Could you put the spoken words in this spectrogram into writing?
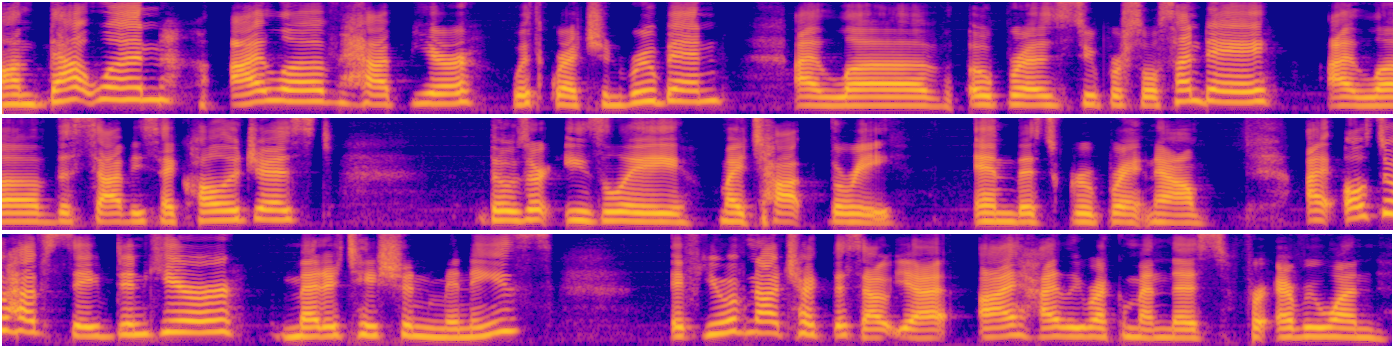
On that one, I love Happier with Gretchen Rubin. I love Oprah's Super Soul Sunday. I love The Savvy Psychologist. Those are easily my top three in this group right now. I also have saved in here meditation minis. If you have not checked this out yet, I highly recommend this for everyone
